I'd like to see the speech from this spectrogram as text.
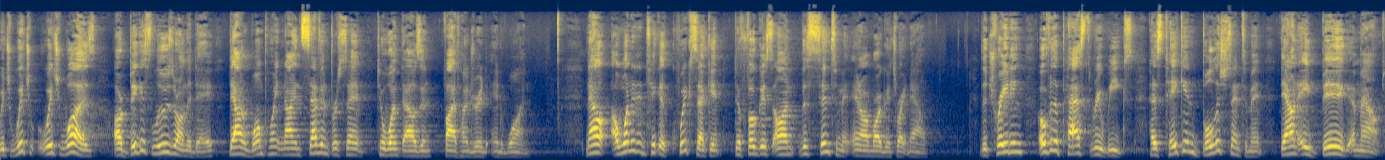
which, which, which was our biggest loser on the day, down 1.97% to 1,501. Now, I wanted to take a quick second to focus on the sentiment in our markets right now. The trading over the past three weeks has taken bullish sentiment down a big amount,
